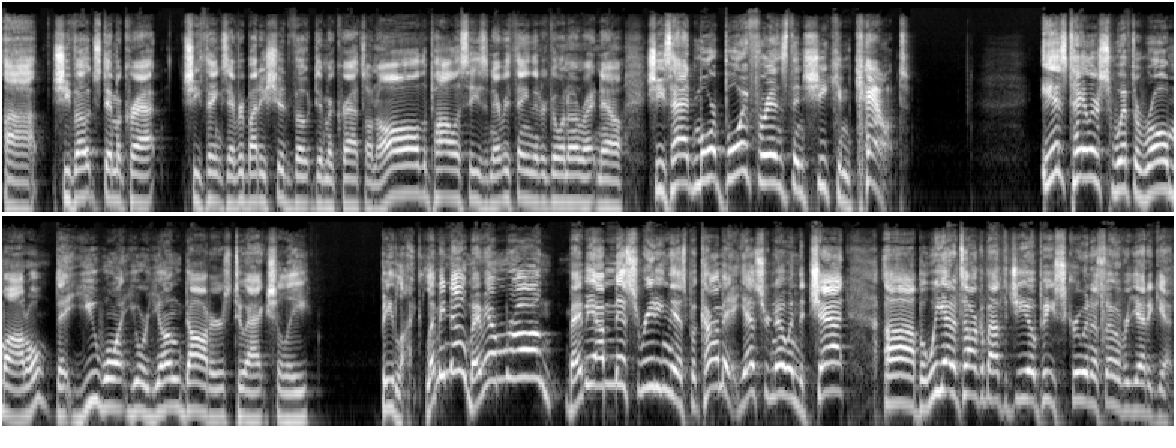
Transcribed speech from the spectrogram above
Uh, she votes Democrat. She thinks everybody should vote Democrats on all the policies and everything that are going on right now. She's had more boyfriends than she can count. Is Taylor Swift a role model that you want your young daughters to actually be like? Let me know. Maybe I'm wrong. Maybe I'm misreading this, but comment yes or no in the chat. Uh, but we got to talk about the GOP screwing us over yet again.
